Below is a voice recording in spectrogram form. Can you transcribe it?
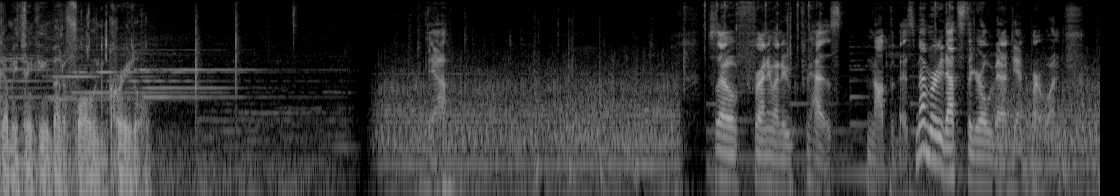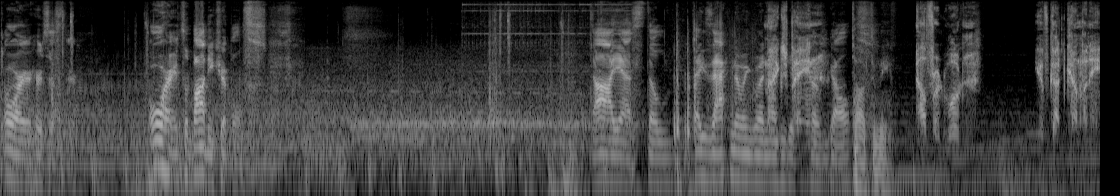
Got me thinking about a fallen cradle. So, for anyone who has not the best memory, that's the girl we met at the end of part one. Or her sister. Or it's a body triple. ah, yes, the exact knowing when Max you can get Payne. the call. Talk to me. Alfred Woden, you've got company.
